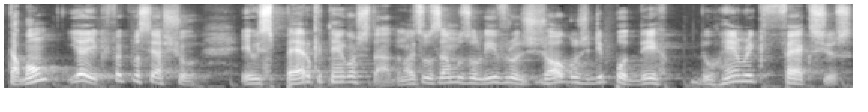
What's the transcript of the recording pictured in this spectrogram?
Tá bom? E aí, o que foi que você achou? Eu espero que tenha gostado. Nós usamos o livro Jogos de Poder, do Henrik Fexeus.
